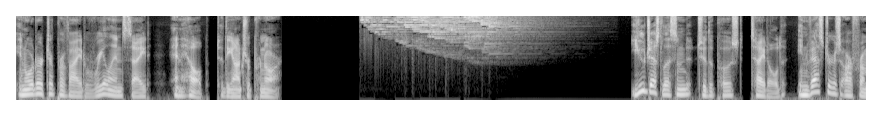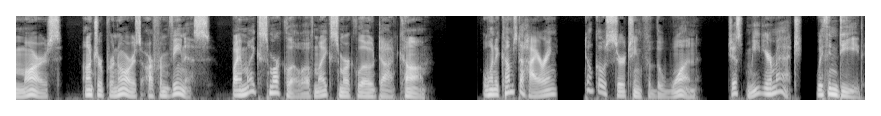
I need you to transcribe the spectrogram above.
in order to provide real insight and help to the entrepreneur. You just listened to the post titled Investors Are From Mars, Entrepreneurs Are From Venus by Mike Smerklo of MikeSmerklo.com. When it comes to hiring, don't go searching for the one. Just meet your match with Indeed.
